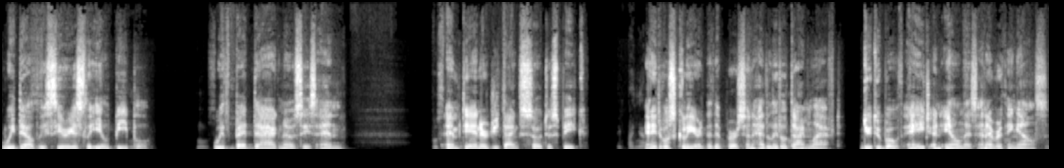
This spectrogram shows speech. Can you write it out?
we dealt with seriously ill people, with bad diagnoses and empty energy tanks, so to speak. And it was clear that the person had little time left, due to both age and illness and everything else.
